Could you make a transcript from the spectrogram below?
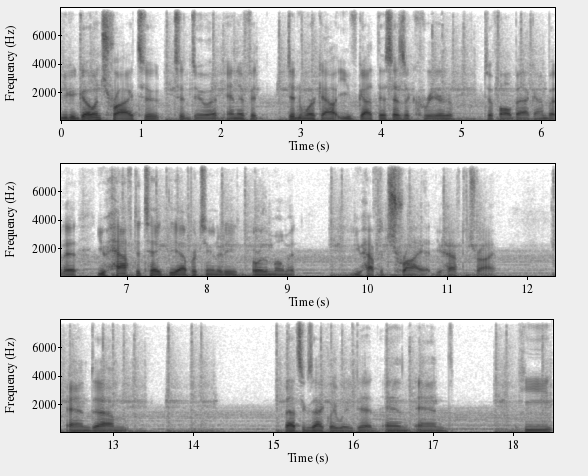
you could go and try to, to do it, and if it didn't work out, you've got this as a career to, to fall back on. But it, you have to take the opportunity or the moment. You have to try it. You have to try. And um, that's exactly what he did. And, and he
